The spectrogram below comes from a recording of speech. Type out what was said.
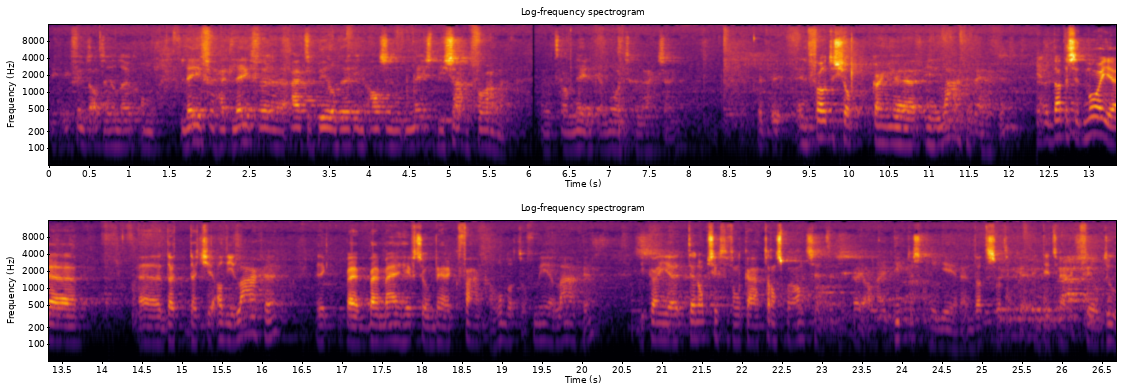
Ik, vind het altijd heel leuk om leven, het leven uit te beelden in al zijn meest bizarre vormen. Het kan lelijk en mooi tegelijk zijn. In Photoshop kan je in lagen werken. Dat is het mooie uh, dat, dat je al die lagen, ik, bij, bij mij heeft zo'n werk vaak honderd of meer lagen, die kan je ten opzichte van elkaar transparant zetten. Dan kan je allerlei dieptes creëren en dat is wat ik in dit werk veel doe.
